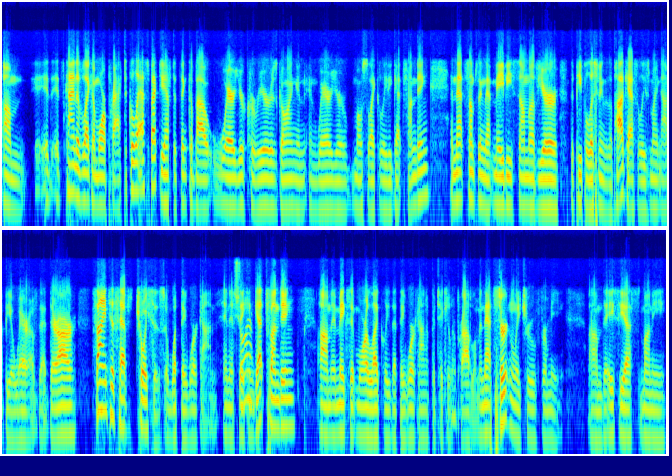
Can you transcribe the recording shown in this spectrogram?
um, it, it's kind of like a more practical aspect. You have to think about where your career is going and, and where you're most likely to get funding. And that's something that maybe some of your the people listening to the podcast at least might not be aware of, that there are scientists have choices of what they work on. And if sure. they can get funding, um, it makes it more likely that they work on a particular problem. And that's certainly true for me. Um, the ACS money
